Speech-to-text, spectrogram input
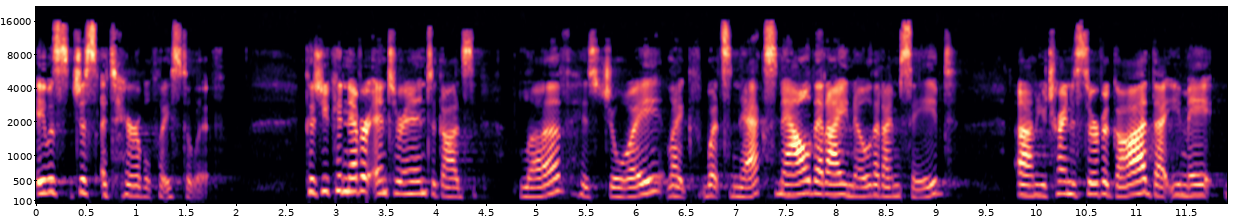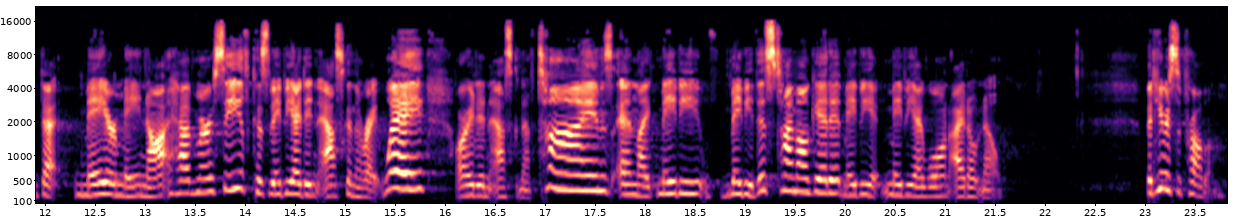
it was just a terrible place to live because you can never enter into God's love, his joy, like what's next now that I know that I'm saved. Um, you're trying to serve a God that you may that may or may not have mercy because maybe I didn't ask in the right way or I didn't ask enough times and like maybe maybe this time I'll get it maybe maybe I won't I don't know. But here's the problem.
